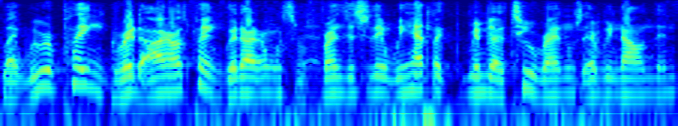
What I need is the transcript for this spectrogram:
Like, we were playing Gridiron. I was playing Gridiron with some friends yesterday. We had, like, maybe, like, two randoms every now and then.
